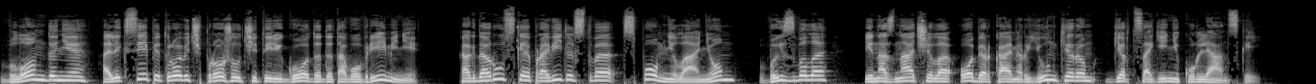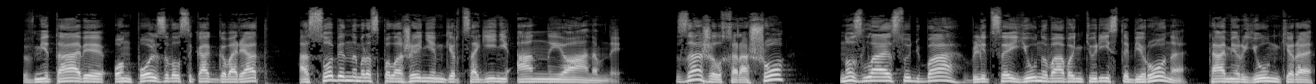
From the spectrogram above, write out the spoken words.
В Лондоне Алексей Петрович прожил 4 года до того времени, когда русское правительство вспомнило о нем, вызвало и назначила оберкамер-юнкером герцогини Курлянской. В Метаве он пользовался, как говорят, особенным расположением герцогини Анны Иоанновны. Зажил хорошо, но злая судьба в лице юного авантюриста Берона, камер-юнкера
